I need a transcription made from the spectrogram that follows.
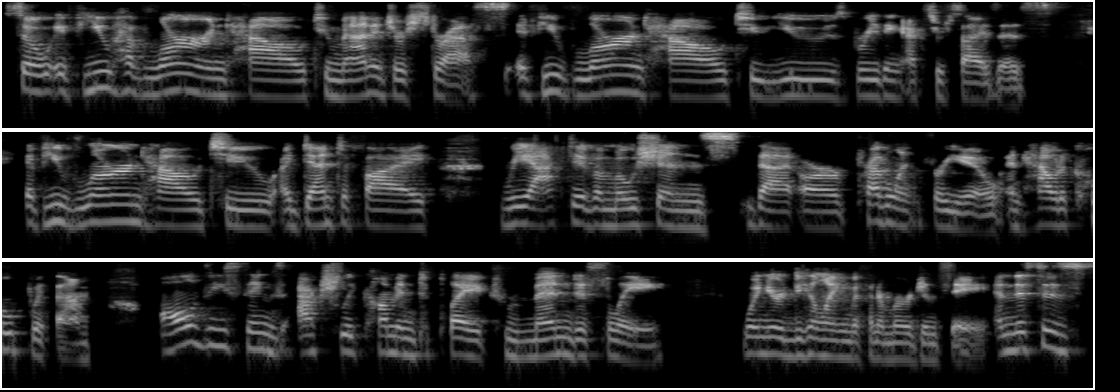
So, if you have learned how to manage your stress, if you've learned how to use breathing exercises, if you've learned how to identify reactive emotions that are prevalent for you and how to cope with them, all of these things actually come into play tremendously when you're dealing with an emergency. And this is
